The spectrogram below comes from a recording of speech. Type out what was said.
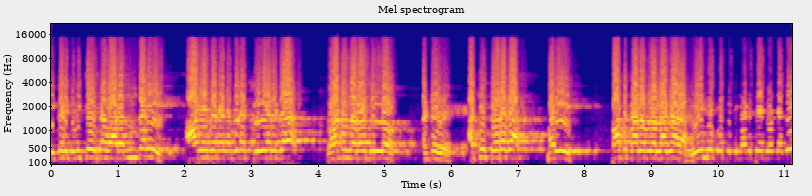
ఇక్కడికి విచ్చేసిన వారందరి ఆవేదనను కూడా క్లియర్గా రానున్న రోజుల్లో అంటే అతి త్వరగా మరి పాతకాలంలో లాగా ఏళ్ళు కొద్దికి నడిపేది ఉండదు.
